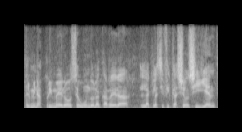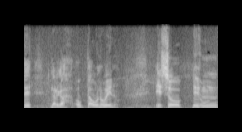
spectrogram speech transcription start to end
terminás primero o segundo la carrera, la clasificación siguiente largás octavo o noveno. Eso es un,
